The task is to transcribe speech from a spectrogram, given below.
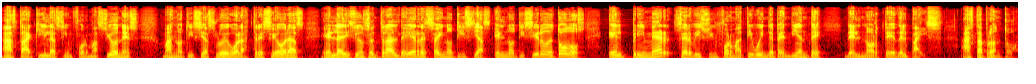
Hasta aquí las informaciones. Más noticias luego a las 13 horas en la edición central de RCI Noticias, el noticiero de todos, el primer servicio informativo independiente del norte del país. Hasta pronto.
